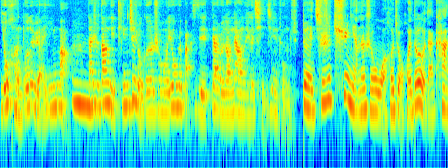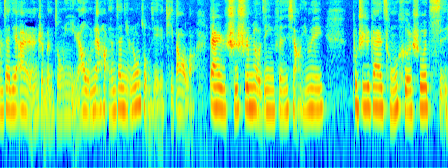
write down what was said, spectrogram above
有很多的原因嘛。嗯，但是当你听这首歌的时候，又会把自己带入到那样的一个情境中去。对，其实去年的时候，我和九辉都有在看《再见爱人》这本综艺，然后我们俩好像在年终总结也提到了，但是迟迟没有进行分享，因为不知该从何说起。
